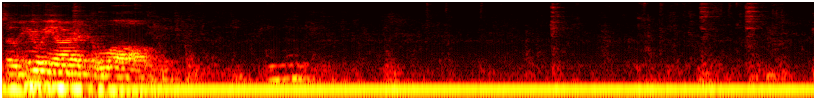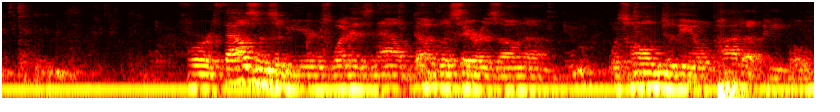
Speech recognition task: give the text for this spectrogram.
So here we are at the wall. For thousands of years, what is now Douglas, Arizona, was home to the Opata people.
